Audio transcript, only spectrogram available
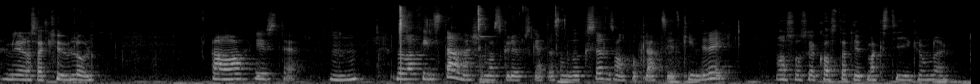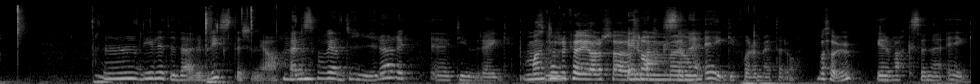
Det blir några så här kulor. ja, just det. Mm. Men vad finns det annars som man skulle uppskatta som vuxen som får plats i ett Kinderägg? Och som ska kosta typ max 10 kronor. Mm, det är lite där det brister känner jag. Mm. Eller så får vi ha dyrare eh, Kinderägg. Man Som- kanske kan göra så här som... eh, ägg får de heta då? Vad sa du? Är det vaxene ägg?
